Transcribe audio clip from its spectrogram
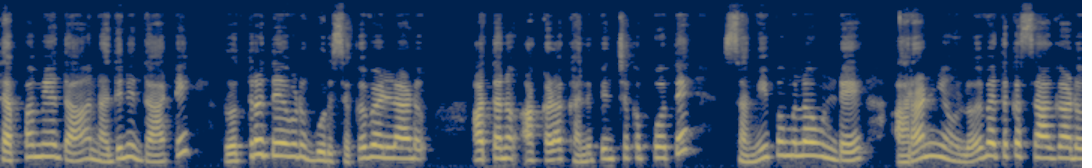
తెప్ప మీద నదిని దాటి రుద్రదేవుడు గుడిసెకు వెళ్ళాడు. అతను అక్కడ కనిపించకపోతే సమీపంలో ఉండే అరణ్యంలో వెతకసాగాడు.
